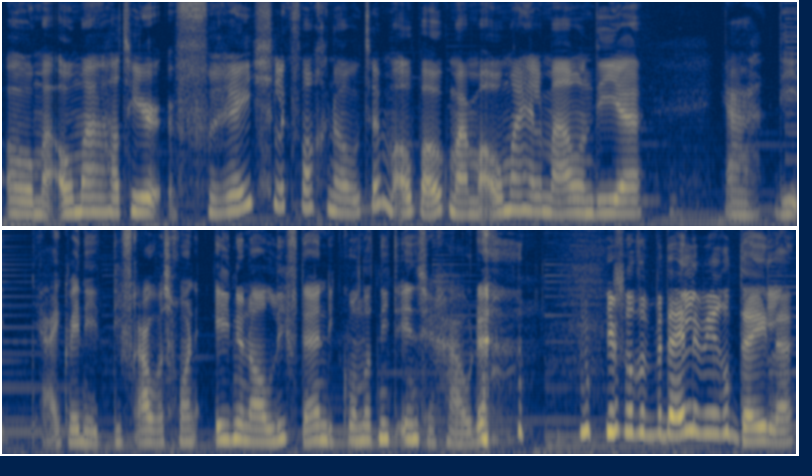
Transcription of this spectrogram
Oh, mijn oma had hier vreselijk van genoten. Mijn opa ook, maar mijn oma helemaal. En die, uh, ja, die, ja, ik weet niet, die vrouw was gewoon een en al liefde en die kon het niet in zich houden. die wilde het met de hele wereld delen.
